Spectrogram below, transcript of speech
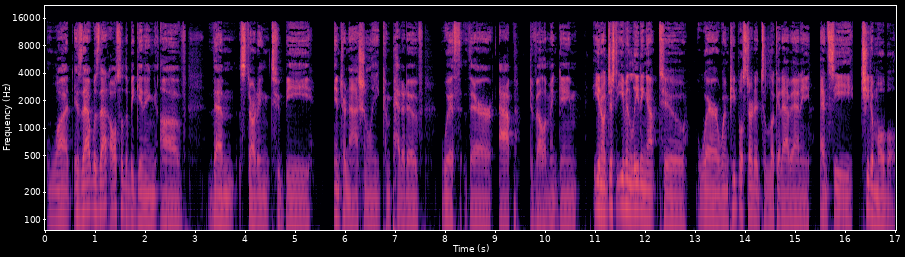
what is that was that also the beginning of them starting to be internationally competitive with their app development game. You know just even leading up to where when people started to look at App Annie and see cheetah mobile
